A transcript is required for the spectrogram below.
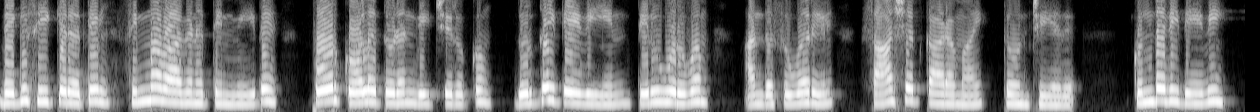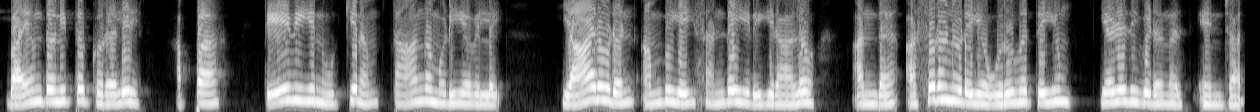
வெகு சீக்கிரத்தில் சிம்ம வாகனத்தின் மீது போர்க்கோலத்துடன் வீற்றிருக்கும் துர்கை தேவியின் திருவுருவம் அந்த சுவரில் சாஷத்காரமாய் தோன்றியது. குந்தவி தேவி பயம் தொனித்த குரலில் அப்பா தேவியின் உக்கிரம் தாங்க முடியவில்லை. யாருடன் அம்பிகை சண்டையிடுகிறாளோ அந்த அசுரனுடைய உருவத்தையும் எழுதிவிடுங்கள் என்றாள்.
